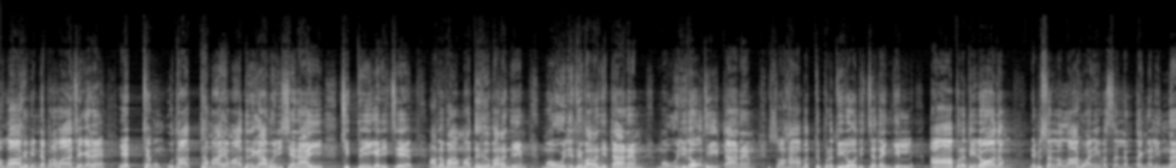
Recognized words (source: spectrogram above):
അള്ളാഹുവിന്റെ പ്രവാചകരെ ഏറ്റവും ഉദാത്തമായ മാതൃകാ പുരുഷനായി ചിത്രീകരിച്ച് അഥവാ മധുഹ് പറഞ്ഞ് മൗലിദ് പറഞ്ഞിട്ടാണ് മൗലിദ് ഓതിയിട്ടാണ് സ്വഹാബത്ത് പ്രതിരോധിച്ചതെങ്കിൽ ആ പ്രതിരോധം നബിസല്ലാഹു അലൈ വസ്ല്ലം തങ്ങൾ ഇന്ന്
